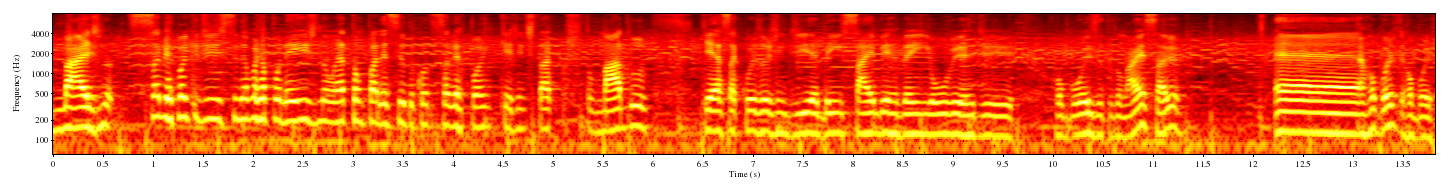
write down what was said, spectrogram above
mas Cyberpunk de cinema japonês não é tão parecido quanto o Cyberpunk que a gente está acostumado, que é essa coisa hoje em dia bem cyber, bem over de robôs e tudo mais, sabe? É. Robôs, robôs,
